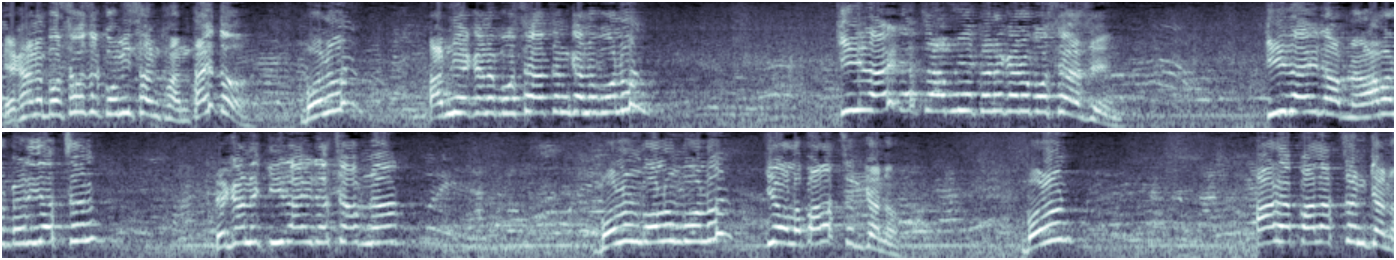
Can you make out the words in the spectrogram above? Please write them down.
এখানে বসে বসে কমিশন খান তাই তো? বলুন আপনি এখানে বসে আছেন কেন বলুন? কি রাইড আছে আপনি এখানে কেন বসে আছেন? কি রাইড আপনার? আবার বেরিয়ে যাচ্ছেন? এখানে কি রাইড আছে আপনার? বলুন বলুন বলুন। কি হলো পালাচ্ছেন কেন? বলুন। আরে পালাচ্ছেন কেন?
